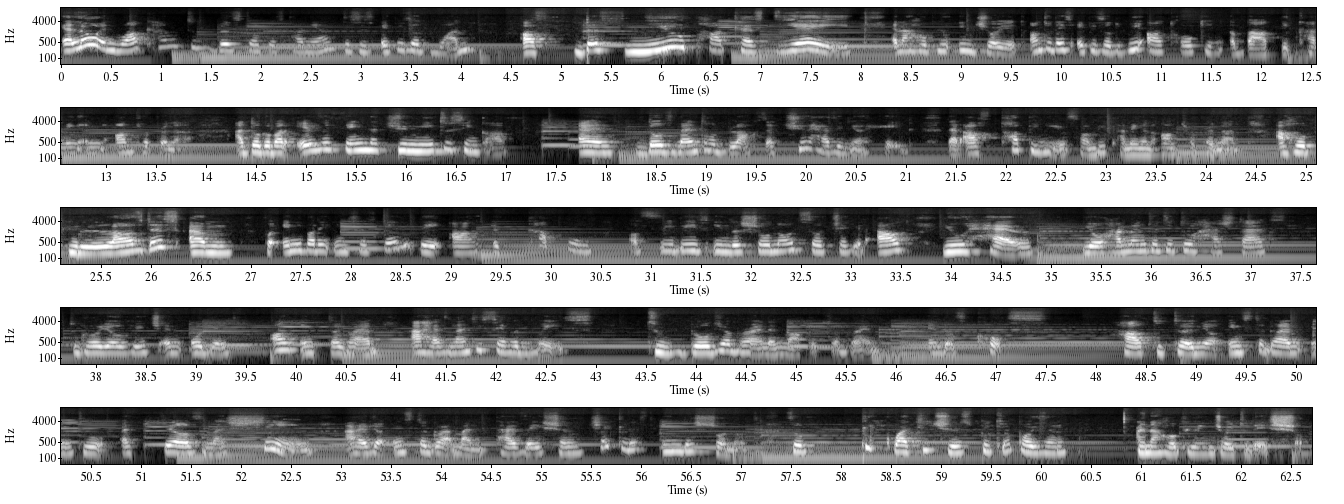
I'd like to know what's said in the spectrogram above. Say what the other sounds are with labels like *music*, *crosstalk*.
Hello and welcome to Biz Talk with Tanya. This is episode one of this new podcast. Yay! And I hope you enjoy it. On today's episode, we are talking about becoming an entrepreneur. I talk about everything that you need to think of and those mental blocks that you have in your head that are stopping you from becoming an entrepreneur. I hope you love this. Um, for anybody interested, there are couple of freebies in the show notes, so check it out. You have your 122 hashtags to grow your reach and audience on Instagram. I have 97 ways to build your brand and market your brand, and of course, how to turn your Instagram into a sales machine I have your Instagram monetization checklist in the show notes. So pick what you choose, pick your poison, and I hope you enjoy today's show.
